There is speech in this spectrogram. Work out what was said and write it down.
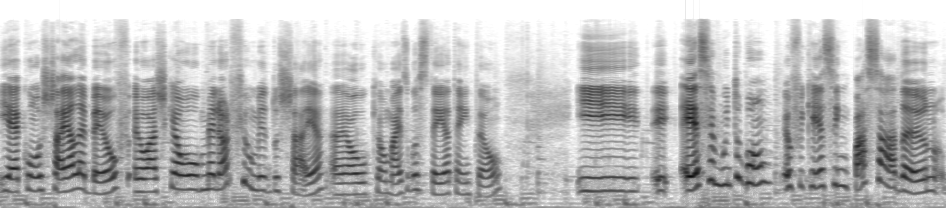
e é com o Shia LaBeouf. Eu acho que é o melhor filme do Shia, é o que eu mais gostei até então. E, e, esse é muito bom. Eu fiquei assim, passada. Eu,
